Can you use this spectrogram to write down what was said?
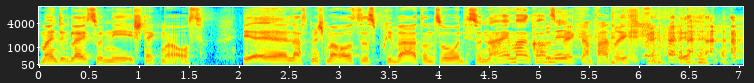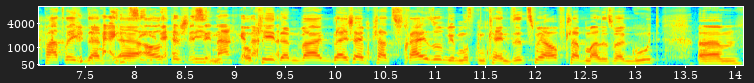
meinte gleich so, nee, ich steck mal aus. Äh, lasst mich mal raus, das ist privat und so. Und ich so, nein, Mann, komm mit. Respekt an Patrick. Patrick dann äh, Einzige, bisschen ausgestiegen. Okay, dann war gleich ein Platz frei, so wir mussten keinen Sitz mehr aufklappen, alles war gut. Ähm,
